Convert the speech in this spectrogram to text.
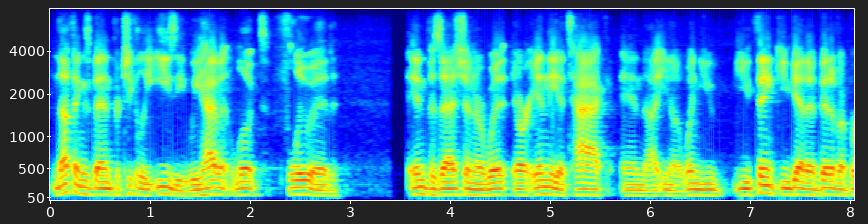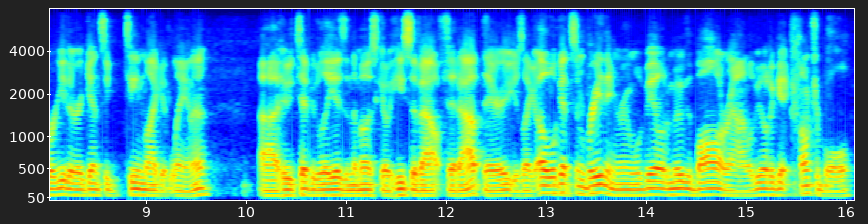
Nothing's been particularly easy. We haven't looked fluid in possession or with or in the attack. And uh, you know when you you think you get a bit of a breather against a team like Atlanta, uh, who typically isn't the most cohesive outfit out there, you're like, oh, we'll get some breathing room. We'll be able to move the ball around. We'll be able to get comfortable.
